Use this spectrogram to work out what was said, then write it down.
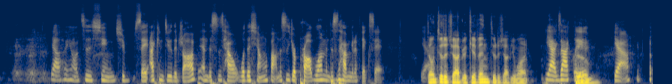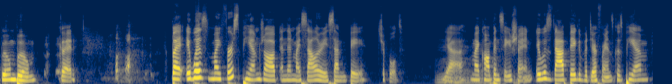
Yeah, 很有自信 to say I can do the job and this is how 我的想法, this is your problem and this is how I'm going to fix it. Yeah. Don't do the job you're given, do the job you want. Yeah, exactly. Boom. Yeah. boom, boom. Good. but it was my first PM job, and then my salary, 三倍, tripled. Yeah, my compensation. It was that big of a difference because PM,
